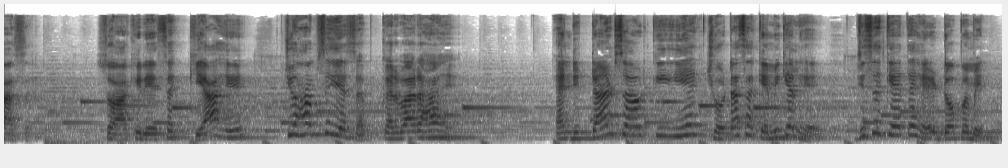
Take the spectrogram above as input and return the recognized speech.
पास है। सो आखिर ऐसा क्या है जो हमसे यह सब करवा रहा है? एंड इट टर्न्स आउट कि यह एक छोटा सा केमिकल है, जिसे कहते हैं डोपामिन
